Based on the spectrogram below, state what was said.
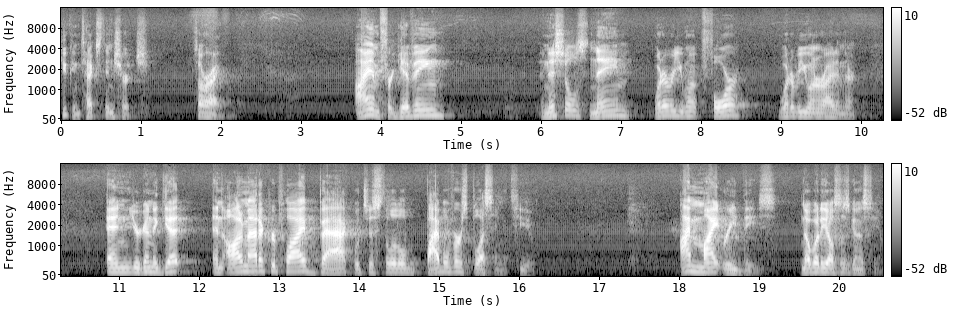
you can text in church, it's all right. I am forgiving initials, name, whatever you want, for, whatever you want to write in there. And you're going to get an automatic reply back with just a little Bible verse blessing to you. I might read these. Nobody else is going to see them.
